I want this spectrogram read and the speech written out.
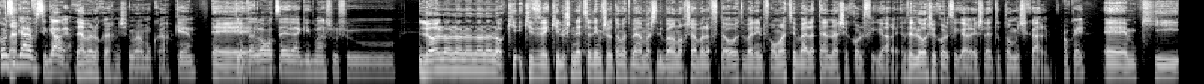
כל סיגריה וסיגריה. למה אני לוקח נשימה עמוקה? כן, אה, כי אתה לא רוצה להגיד משהו שהוא... לא לא לא לא לא לא לא כי, כי זה כאילו שני צדדים של אותו מטבע מה שדיברנו עכשיו על הפתעות ועל אינפורמציה ועל הטענה שכל סיגריה זה לא שכל סיגריה יש לה את אותו משקל. אוקיי. Um, כי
